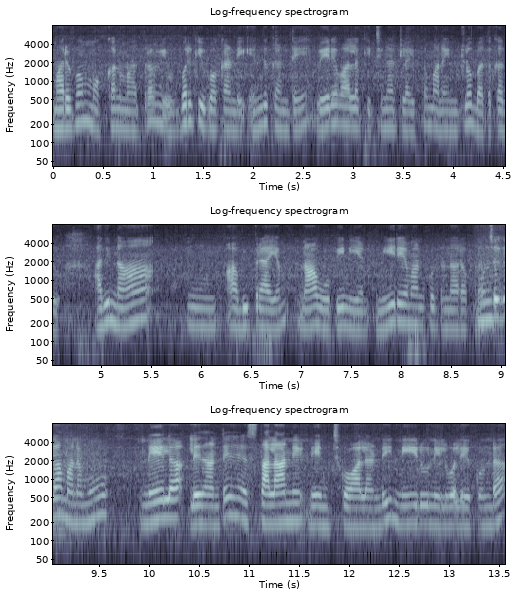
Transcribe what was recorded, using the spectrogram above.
మరువం మొక్కను మాత్రం ఎవ్వరికి ఇవ్వకండి. ఎందుకంటే వేరే వాళ్ళకి ఇచ్చినట్లయితే మన ఇంట్లో బతకదు. అది నా అభిప్రాయం నా ఒపీనియన్. మీరేమనుకుంటున్నారో ముందుగా మనము నేల లేదంటే స్థలాన్ని ఎంచుకోవాలండి నీరు నిల్వ లేకుండా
